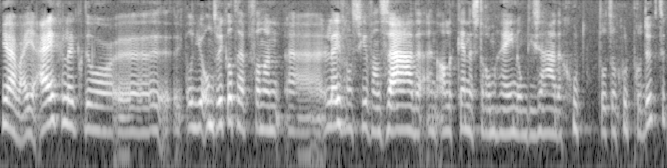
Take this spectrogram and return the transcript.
Ja, waar je eigenlijk door uh, je ontwikkeld hebt van een leverancier van zaden en alle kennis eromheen om die zaden goed tot een goed product te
